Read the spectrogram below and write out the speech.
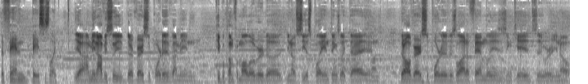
the fan base is like? Yeah, I mean, obviously they're very supportive. I mean, people come from all over to you know see us play and things like that, and they're all very supportive. There's a lot of families and kids that were you know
